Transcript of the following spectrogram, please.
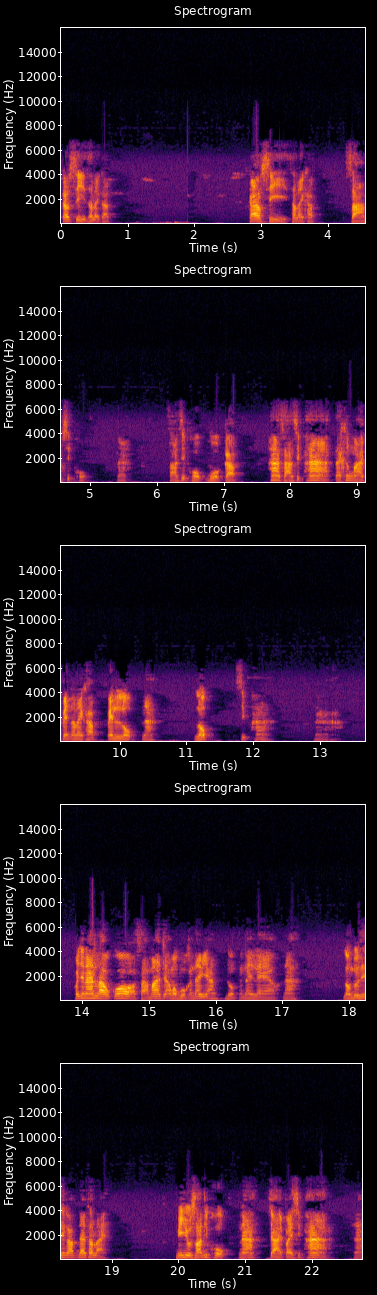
เก้าสี่เท่าไหร่ครับเก้าสี่เท่าไหร่ครับสามสิบหกนะสามสิบหกบวกกับห้าสามสิบห้าแต่เครื่องหมายเป็นอะไรครับ เป็นลบนะ ลบ สิบห้าเพราะฉะนั้นเราก็สามารถจะเอามาบวกกันได้ยังบวกกันได้แล้วนะ ลองดูสิครับได้เท่าไหร่ มีอยู่สามสิบหกนะ จ่ายไปสิบห้านะ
